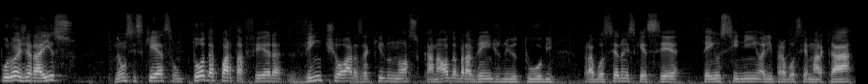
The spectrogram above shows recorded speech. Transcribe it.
Por hoje era isso. Não se esqueçam, toda quarta-feira, 20 horas aqui no nosso canal da Bravende no YouTube. Para você não esquecer, tem o sininho ali para você marcar.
